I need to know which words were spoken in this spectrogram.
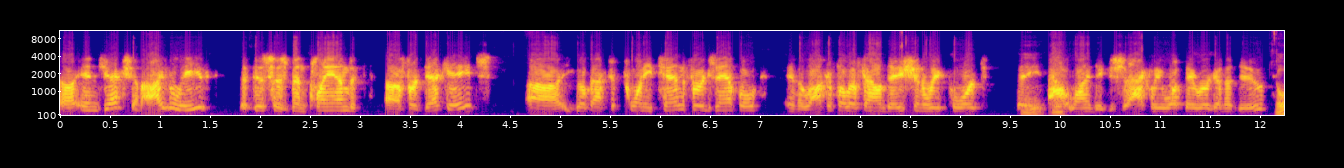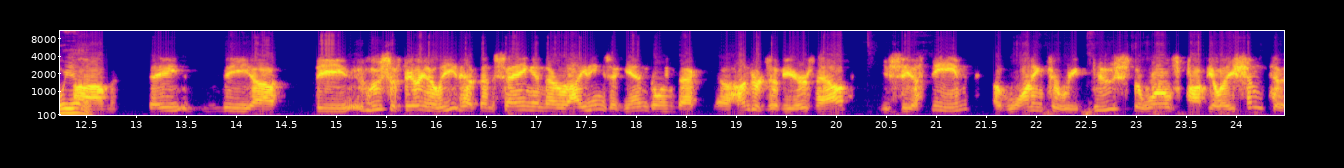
uh, injection. I believe that this has been planned uh, for decades. Uh, you go back to 2010, for example, in the Rockefeller Foundation report, they mm-hmm. outlined exactly what they were going to do. Oh yeah. Um, they the uh, the Luciferian elite have been saying in their writings again, going back uh, hundreds of years now. You see a theme of wanting to reduce the world's population. To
